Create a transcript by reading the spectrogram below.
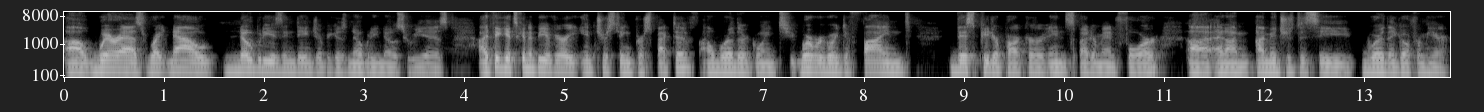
Uh, whereas right now, nobody is in danger because nobody knows who he is. I think it's going to be a very interesting perspective on where they're going to, where we're going to find this Peter Parker in Spider-Man 4, uh, and I'm I'm interested to see where they go from here.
